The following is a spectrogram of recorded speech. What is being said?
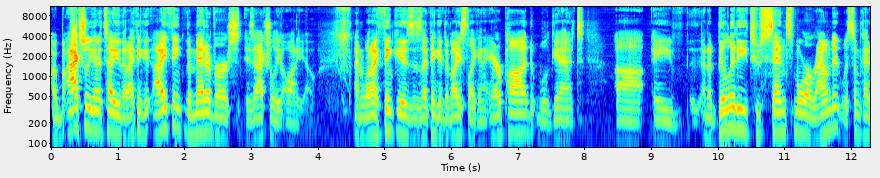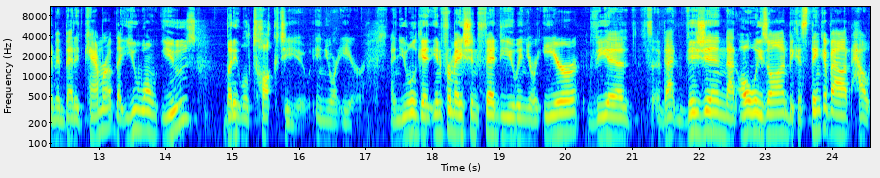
I'm actually going to tell you that I think I think the metaverse is actually audio, and what I think is is I think a device like an AirPod will get uh, a an ability to sense more around it with some kind of embedded camera that you won't use, but it will talk to you in your ear, and you will get information fed to you in your ear via that vision, that always on. Because think about how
